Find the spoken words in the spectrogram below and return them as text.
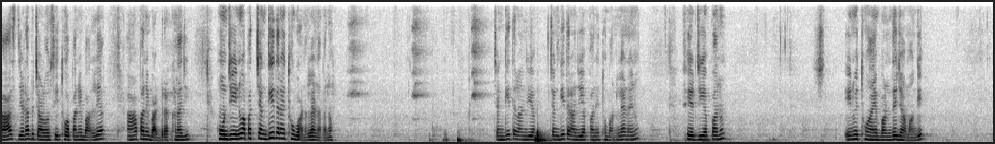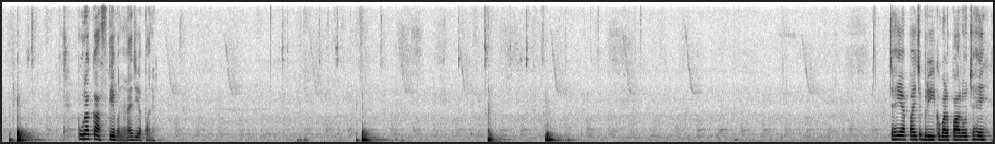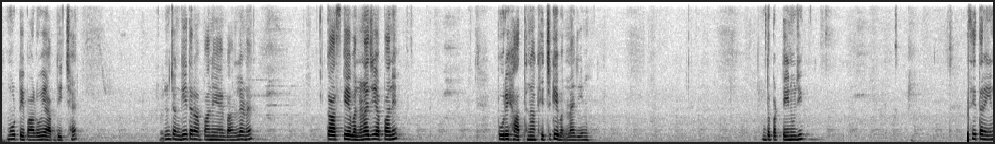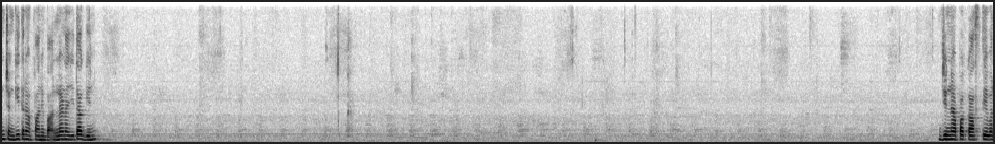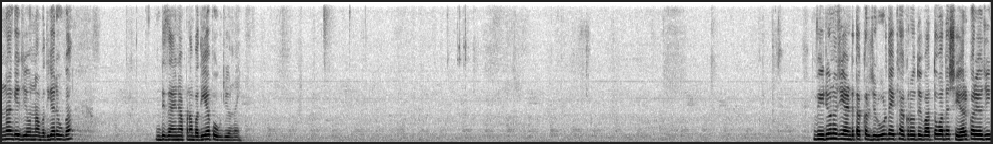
ਆਹ ਜਿਹੜਾ ਵਿਚਾਲੋਂ ਸੀ ਇੱਥੋਂ ਆਪਾਂ ਨੇ ਬੰਨ ਲਿਆ, ਆਹ ਆਪਾਂ ਨੇ ਬਾਰਡਰ ਰੱਖਣਾ ਜੀ। ਹੁਣ ਜੀ ਇਹਨੂੰ ਆਪਾਂ ਚੰਗੀ ਤਰ੍ਹਾਂ ਇੱਥੋਂ ਬੰਨ ਲੈਣਾ ਪਹਿਲਾਂ। ਚੰਗੀ ਤਰ੍ਹਾਂ ਜੀ ਚੰਗੀ ਤਰ੍ਹਾਂ ਜੀ ਆਪਾਂ ਨੇ ਇੱਥੋਂ ਬੰਨ ਲੈਣਾ ਇਹਨੂੰ। ਫਿਰ ਜੀ ਆਪਾਂ ਨੂੰ ਇਹਨੂੰ ਇੱਥੋਂ ਐਂ ਬੰਨਦੇ ਜਾਵਾਂਗੇ। ਪੂਰਾ ਕੱਸ ਕੇ ਬੰਨਣਾ ਜੀ ਆਪਾਂ ਨੇ। ਚਾਹੇ ਆਪਾਂ ਇਹ ਚ ਬਰੀਕ ਵਲ ਪਾ ਲਓ, ਚਾਹੇ ਮੋਟੇ ਪਾ ਲਓ, ਇਹ ਆਪਦੀ ਇੱਛਾ ਹੈ। ਇਹਨੂੰ ਚੰਗੀ ਤਰ੍ਹਾਂ ਆਪਾਂ ਨੇ ਐ ਬੰਨ ਲੈਣਾ ਕੱਸ ਕੇ ਬੰਨਣਾ ਜੀ ਆਪਾਂ ਨੇ। ਪੂਰੇ ਹੱਥ ਨਾਲ ਖਿੱਚ ਕੇ ਬੰਨਣਾ ਜੀ ਇਹਨੂੰ। ਦੁਪੱਟੇ ਨੂੰ ਜੀ। ਇਸੇ ਤਰ੍ਹਾਂ ਇਹਨੂੰ ਚੰਗੀ ਤਰ੍ਹਾਂ ਆਪਾਂ ਨੇ ਬੰਨ ਲੈਣਾ ਜੀ ਧਾਗੇ ਨੂੰ। ਜਿੰਨਾ ਆਪਾਂ ਕੱਸ ਕੇ ਬੰਨਾਂਗੇ ਜੀ ਉਹਨਾਂ ਵਧੀਆ ਰਹੂਗਾ। ਡਿਜ਼ਾਈਨ ਆਪਣਾ ਵਧੀਆ ਪਊ ਜੀ ਉਹਨਾਂ ਹੀ। ਵੀਡੀਓ ਨੂੰ ਜੀ ਐਂਡ ਤੱਕ ਜ਼ਰੂਰ ਦੇਖਿਆ ਕਰੋ ਤੇ ਵੱਧ ਤੋਂ ਵੱਧ ਸ਼ੇਅਰ ਕਰਿਓ ਜੀ।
